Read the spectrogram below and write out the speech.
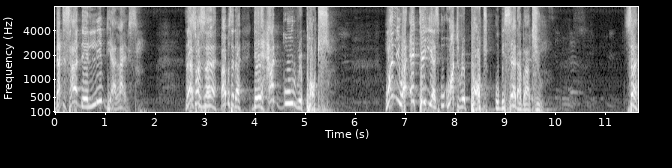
That is how they lived their lives. That's what the bible said that they had good reports. When you are 80 years what report will be said about you sir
